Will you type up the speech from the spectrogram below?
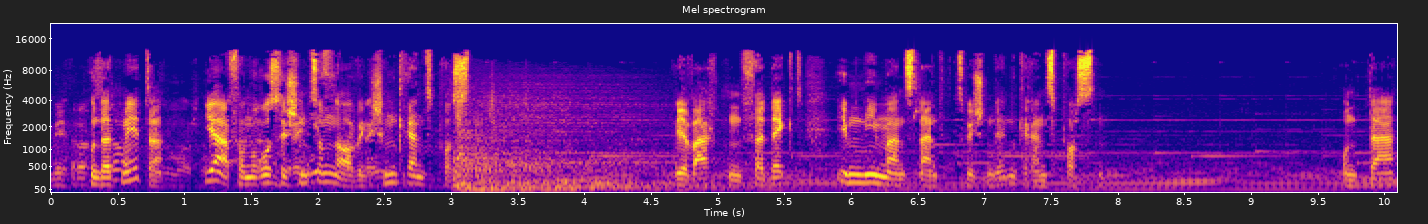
100 Meter? Ja, vom russischen zum norwegischen Grenzposten. Wir warten verdeckt im Niemandsland zwischen den Grenzposten. Und da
